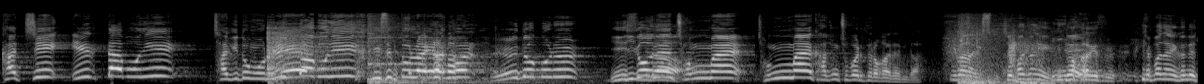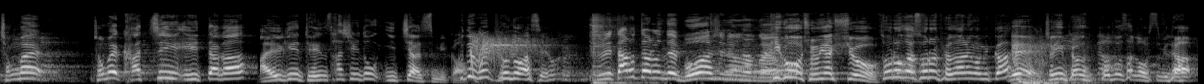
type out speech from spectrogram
같이 읽다 보니 자기도 모르게 읽다 보니 기습돌라이라는 걸 읽다 보니 이거는 정말 정말 가중 처벌이 들어가야 됩니다. 이만하겠습니다. 재판장님 이만하겠습니다. 재판장님 근데 정말 정말 같이 읽다가 알게 된 사실도 있지 않습니까? 근데 왜 변호하세요? 둘이 따로따로인데 뭐 하시는 건가요? 피고 조용히 하십시오. 서로가 서로 변하는 겁니까? 네, 저희 변, 변호사가 없습니다.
